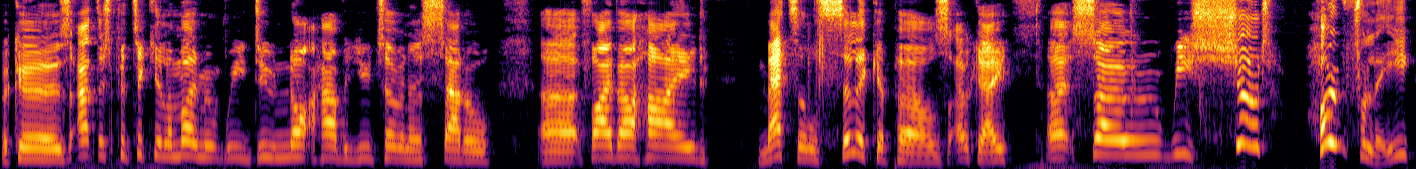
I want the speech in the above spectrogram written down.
Because at this particular moment, we do not have a ute in a saddle. Uh, fiber hide Metal silica pearls. Okay. Uh, so we should, hopefully,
